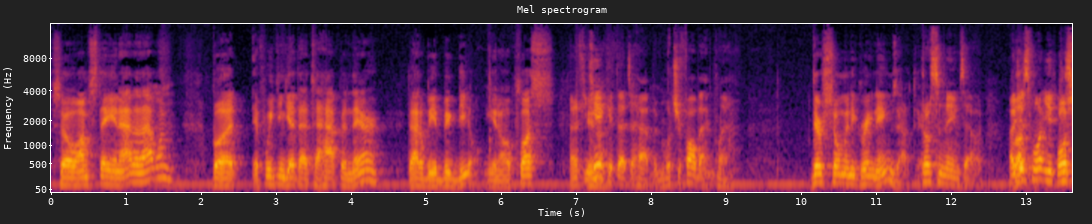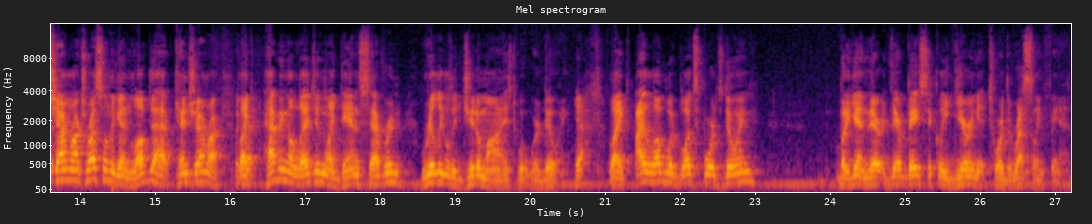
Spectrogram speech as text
so I'm staying out of that one. But if we can get that to happen there, that'll be a big deal. You know, plus and if you, you can't know. get that to happen, what's your fallback plan? there's so many great names out there. Throw some names out. I Love- just want you. Well, Shamrock's wrestling again. Love to have Ken Shamrock. Okay. Like having a legend like Dan Severn really legitimized what we're doing. yeah. Like I love what Bloodsport's doing, but again, they're they're basically gearing it toward the wrestling fan.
